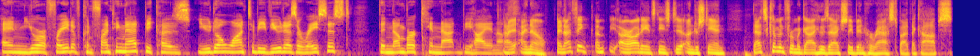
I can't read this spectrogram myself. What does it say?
and you're afraid of confronting that because you don't want to be viewed as a racist, the number cannot be high enough. I, I know. And I think um, our audience needs to understand that's coming from a guy who's actually been harassed by the cops.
